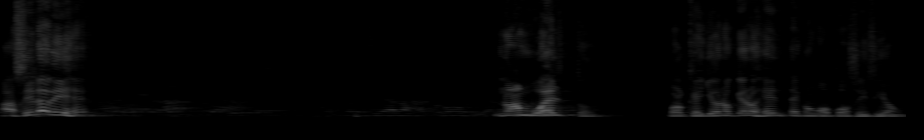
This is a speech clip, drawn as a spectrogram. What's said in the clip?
Así le dije. No han vuelto. Porque yo no quiero gente con oposición.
